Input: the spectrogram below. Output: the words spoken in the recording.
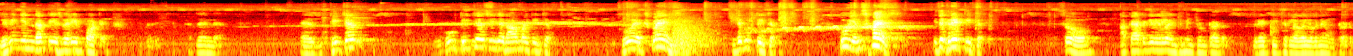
living in that is very important teacher who teachers is a normal teacher Who explains? Is a good teacher. Who inspires? Is a great teacher. So ఆ కేటగిరీలో ఇంచుమించు ఉంటాడు. గ్రేట్ టీచర్ లెవెల్లోనే ఉంటాడు.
